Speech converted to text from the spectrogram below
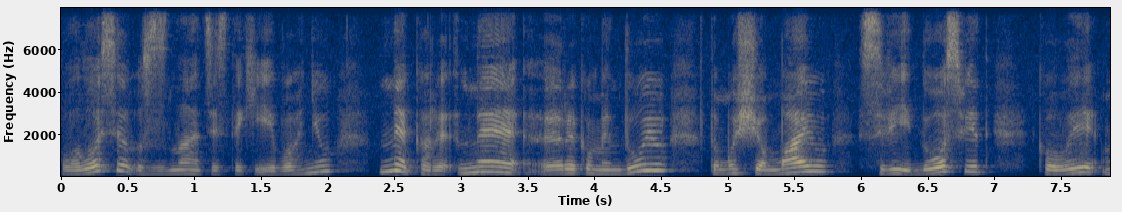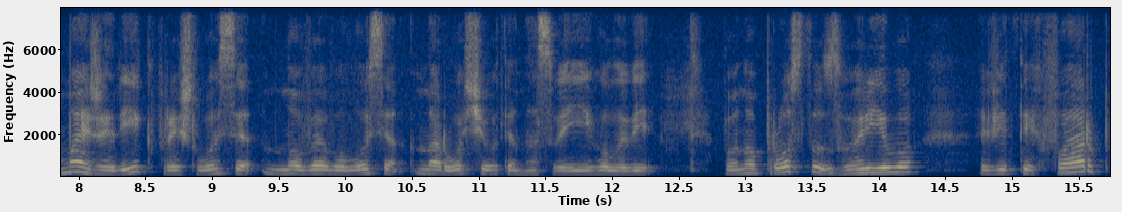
волосся в знаці стихії вогню не, не рекомендую, тому що маю свій досвід, коли майже рік прийшлося нове волосся нарощувати на своїй голові. Воно просто згоріло від тих фарб,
